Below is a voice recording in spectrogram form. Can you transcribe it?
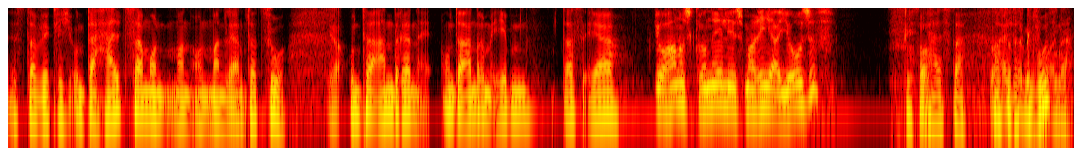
ist da wirklich unterhaltsam und man, und man lernt dazu. Ja. Unter, anderem, unter anderem eben, dass er Johannes Cornelius Maria Josef. So heißt er. So Hast heißt du das gewusst? Vorne.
